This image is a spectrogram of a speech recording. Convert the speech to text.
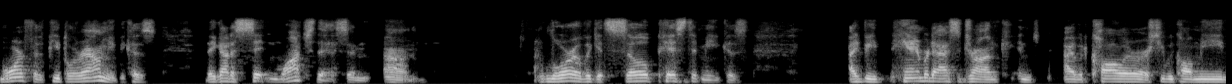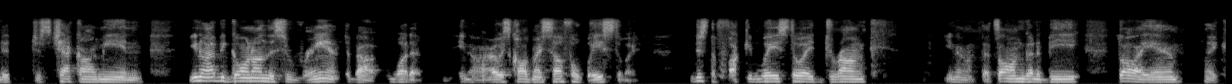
more for the people around me because they got to sit and watch this. And um, Laura would get so pissed at me because I'd be hammered ass drunk and I would call her or she would call me to just check on me. And, you know, I'd be going on this rant about what a, you know, I always called myself a wasteoid, just a fucking wasteoid drunk. You know, that's all I'm going to be. That's all I am. Like,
